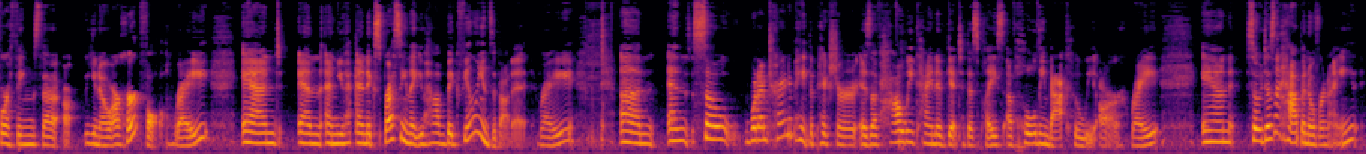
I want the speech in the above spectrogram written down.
for things that are you know are hurtful right and and and you and expressing that you have big feelings about it right um and so what i'm trying to paint the picture is of how we kind of get to this place of holding back who we are right and so it doesn't happen overnight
